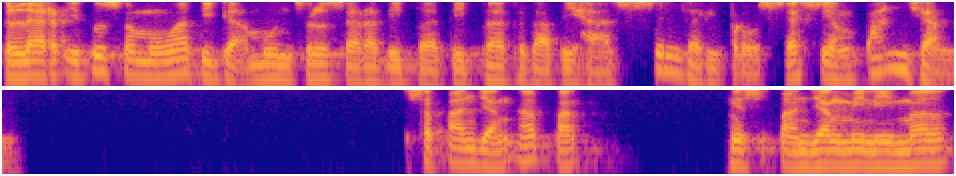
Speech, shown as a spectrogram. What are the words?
Gelar itu semua tidak muncul secara tiba-tiba tetapi hasil dari proses yang panjang. Sepanjang apa? Sepanjang minimal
